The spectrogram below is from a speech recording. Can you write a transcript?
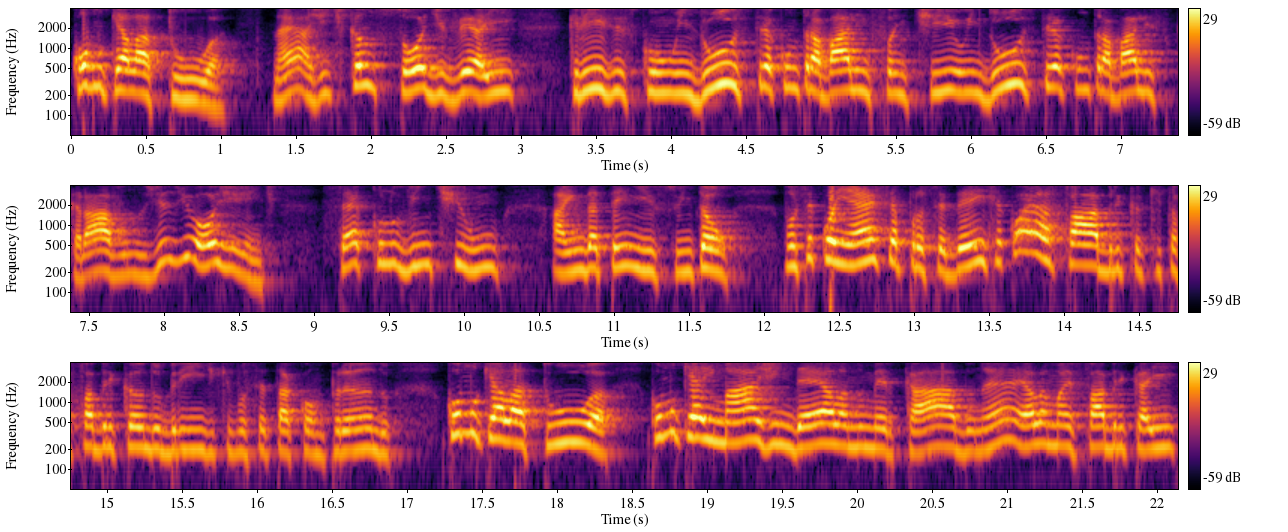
como que ela atua, né? A gente cansou de ver aí crises com indústria com trabalho infantil, indústria com trabalho escravo. Nos dias de hoje, gente, século 21, ainda tem isso. Então, você conhece a procedência? Qual é a fábrica que está fabricando o brinde que você está comprando? Como que ela atua? Como que é a imagem dela no mercado, né? Ela é uma fábrica aí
